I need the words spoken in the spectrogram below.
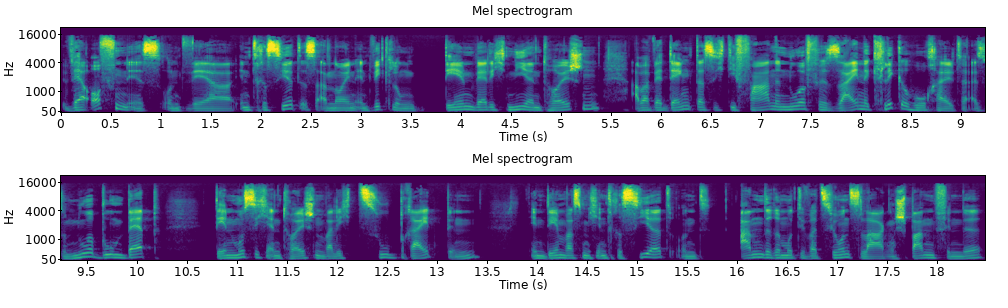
wer offen ist und wer interessiert ist an neuen Entwicklungen, den werde ich nie enttäuschen. Aber wer denkt, dass ich die Fahne nur für seine Clique hochhalte, also nur Boom Bap, den muss ich enttäuschen, weil ich zu breit bin in dem, was mich interessiert und andere Motivationslagen spannend finde.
